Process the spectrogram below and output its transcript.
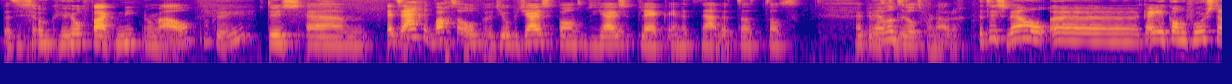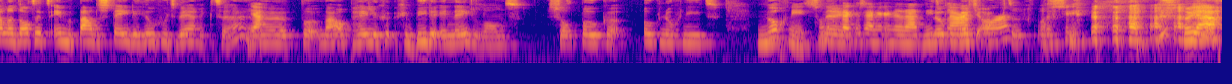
dat is ook heel vaak niet normaal. Oké. Dus ehm, het is eigenlijk wachten op het, op het juiste pand, op de juiste plek. En het, nou, dat, dat, dat heb je Ja, wat want- geduld voor nodig. Het is wel, eh, kijk, ik kan me voorstellen dat het in bepaalde steden heel goed werkt. Hè? Ja. Eh, maar op hele ge- gebieden in Nederland zal poken ook nog niet. Nog niet. Sommige Nee. plekken zijn er inderdaad niet Lopen klaar een beetje voor. achter. Precies. Nou ja.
